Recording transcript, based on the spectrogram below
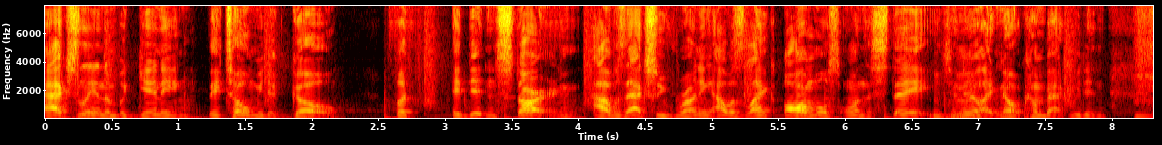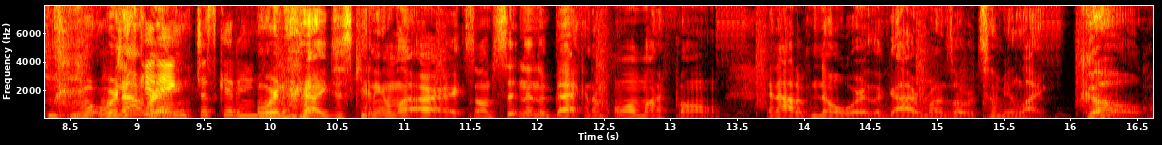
actually in the beginning, they told me to go, but it didn't start. And I was actually running. I was like almost on the stage, and Mm-hmm. they're like, "No, come back. We didn't. We, we're we're not kidding, ready. just kidding. We're not. Just kidding." I'm like, "All right." So I'm sitting in the back, and I'm on my phone, and out of nowhere, the guy runs over to me and like, "Go."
